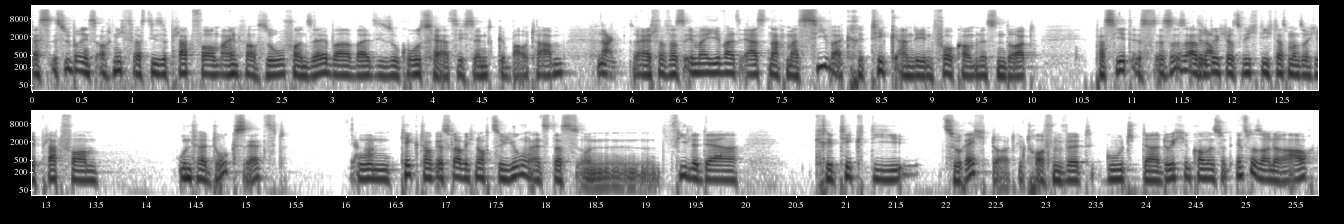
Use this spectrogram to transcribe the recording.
Das ist übrigens auch nichts, was diese Plattform einfach so von selber, weil sie so großherzig sind, gebaut haben. Nein. So etwas, was immer jeweils erst nach massiver Kritik an den Vorkommnissen dort passiert ist. Es ist also genau. durchaus wichtig, dass man solche Plattformen unter Druck setzt ja. Und TikTok ist, glaube ich, noch zu jung, als das und viele der Kritik, die zu Recht dort getroffen wird, gut da durchgekommen ist. Und insbesondere auch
